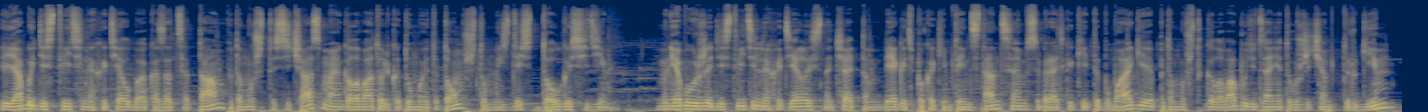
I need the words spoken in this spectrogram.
И я бы действительно хотел бы оказаться там, потому что сейчас моя голова только думает о том, что мы здесь долго сидим. Мне бы уже действительно хотелось начать там бегать по каким-то инстанциям, собирать какие-то бумаги, потому что голова будет занята уже чем-то другим.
